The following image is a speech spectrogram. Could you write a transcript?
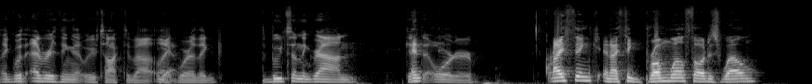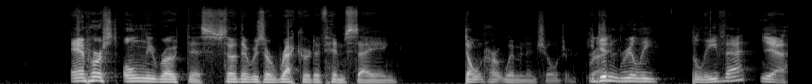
Like with everything that we've talked about, like Yeah. where the the boots on the ground get And- the order. I think, and I think Brumwell thought as well. Amherst only wrote this so there was a record of him saying, "Don't hurt women and children." He Right. didn't really believe that. Yeah.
